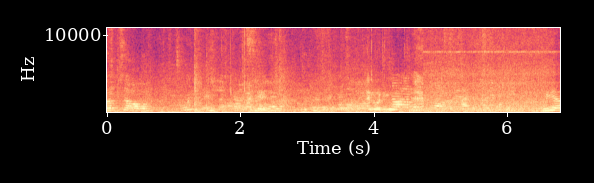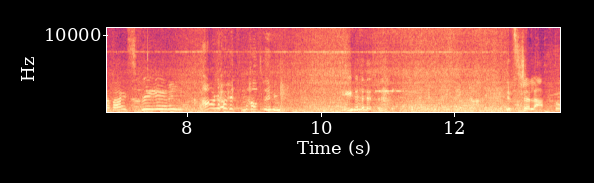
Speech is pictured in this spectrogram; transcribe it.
And what do you want? We have ice cream. Oh no, it's melting. Eat it. It's gelato,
